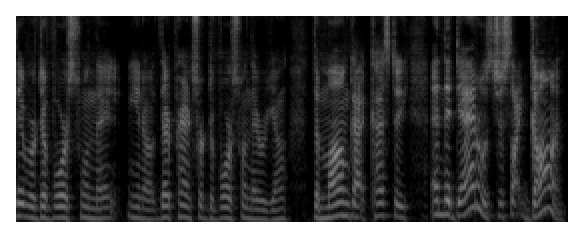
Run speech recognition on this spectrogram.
that were divorced when they, you know, their parents were divorced when they were young. The mom got custody, and the dad was just like gone.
